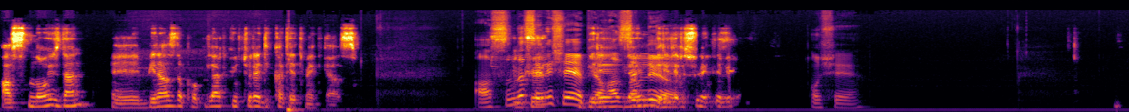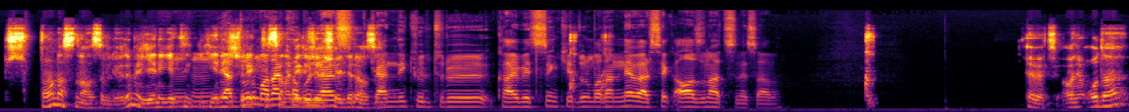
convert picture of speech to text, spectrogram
Aslında o yüzden e, biraz da popüler kültüre dikkat etmek lazım. Aslında Çünkü seni şey yapıyor, birileri, hazırlıyor birileri sürekli bir o şeye. Sonrasını hazırlıyor değil mi? Yeni Hı getir, hı. yeni Ya sürekli sana vereceği şeyleri hazırlıyor. kendi kültürü kaybetsin ki durmadan ne versek ağzını açsın hesabı. Evet, hani o da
